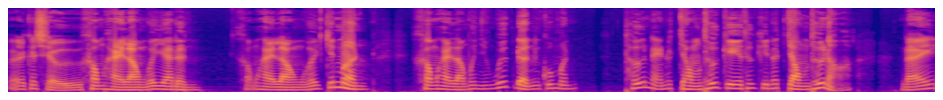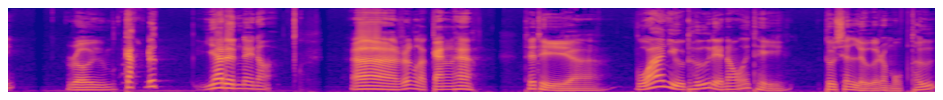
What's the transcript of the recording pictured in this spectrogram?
Cái sự không hài lòng với gia đình không hài lòng với chính mình không hài lòng với những quyết định của mình. Thứ này nó chồng thứ kia thứ kia nó chồng thứ nọ. Đấy rồi cắt đứt gia đình này nọ. À rất là căng ha. Thế thì à, quá nhiều thứ để nói thì tôi sẽ lựa ra một thứ.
